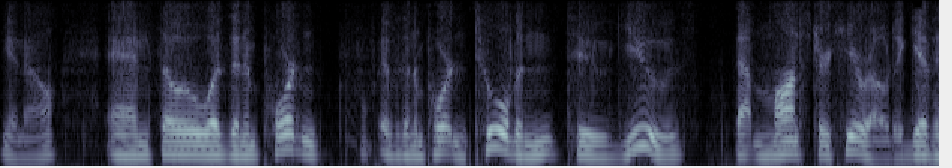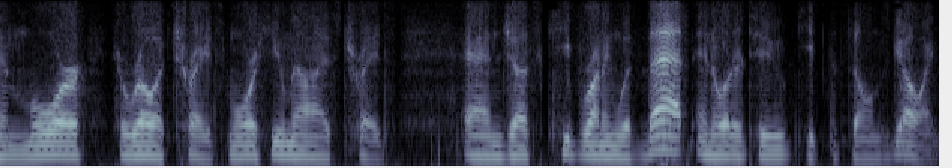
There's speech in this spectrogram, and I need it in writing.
you know, and so it was an important it was an important tool to to use that monster hero to give him more heroic traits, more humanized traits, and just keep running with that in order to keep the films going.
